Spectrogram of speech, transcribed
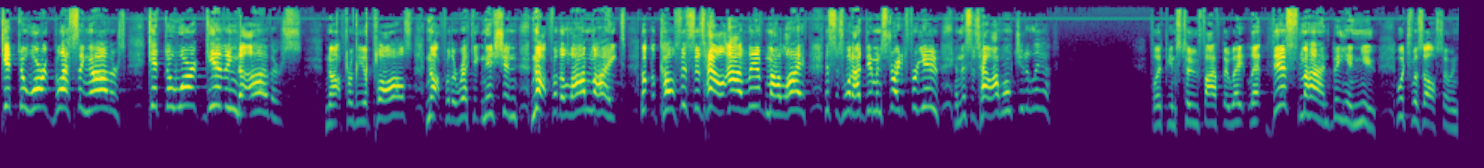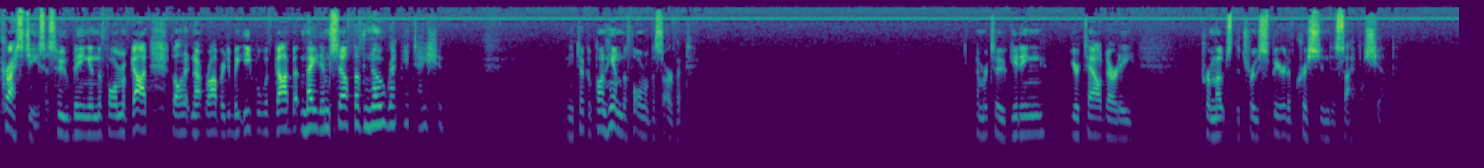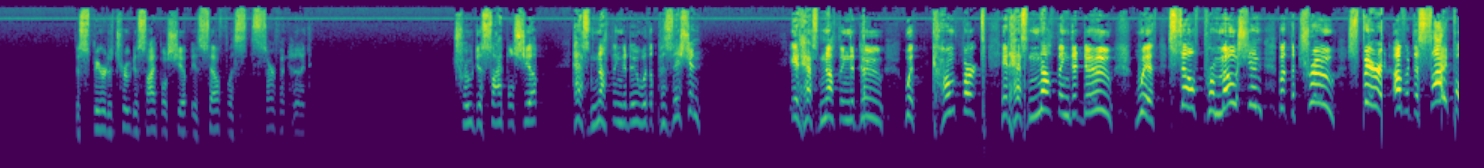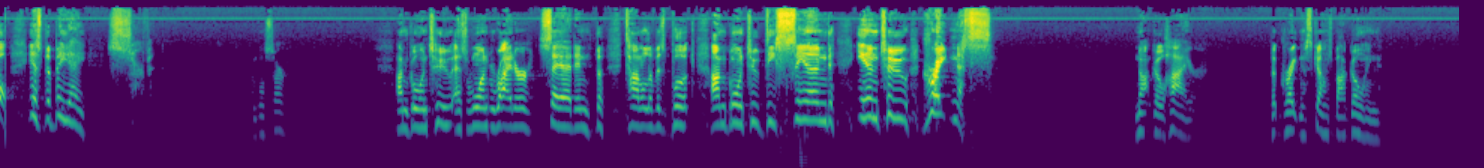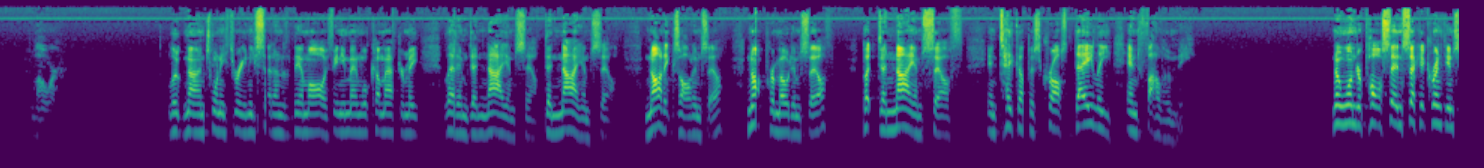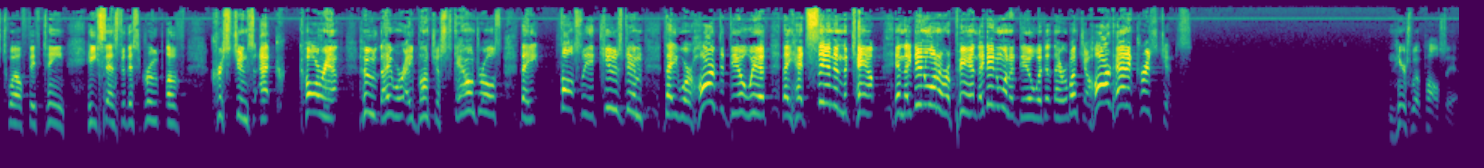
Get to work blessing others. Get to work giving to others not for the applause, not for the recognition, not for the limelight, but because this is how I live my life. This is what I demonstrated for you, and this is how I want you to live. Philippians 2 5 through 8, let this mind be in you, which was also in Christ Jesus, who, being in the form of God, thought it not robbery to be equal with God, but made himself of no reputation. And he took upon him the form of a servant. Number two, getting your towel dirty promotes the true spirit of Christian discipleship. The spirit of true discipleship is selfless servanthood. True discipleship has nothing to do with a position. It has nothing to do with comfort. It has nothing to do with self promotion. But the true spirit of a disciple is to be a servant. I'm going to serve. I'm going to, as one writer said in the title of his book, I'm going to descend into greatness. Not go higher, but greatness comes by going lower. Luke 9 23, and he said unto them all, If any man will come after me, let him deny himself. Deny himself. Not exalt himself, not promote himself, but deny himself and take up his cross daily and follow me. No wonder Paul said in 2 Corinthians 12 15, he says to this group of Christians at Corinth, who they were a bunch of scoundrels, they falsely accused him, they were hard to deal with, they had sin in the camp, and they didn't want to repent, they didn't want to deal with it, they were a bunch of hard headed Christians. And here's what Paul said.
